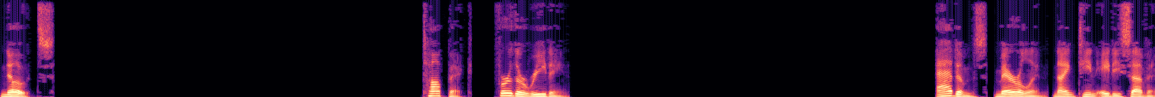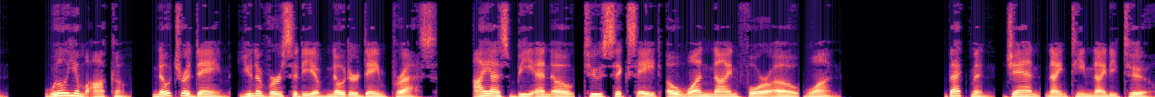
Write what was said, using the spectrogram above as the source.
Notes Further reading Adams, Marilyn 1987. William Ockham. Notre Dame, University of Notre Dame Press. ISBN 0-268-01940-1. Beckman, Jan 1992.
